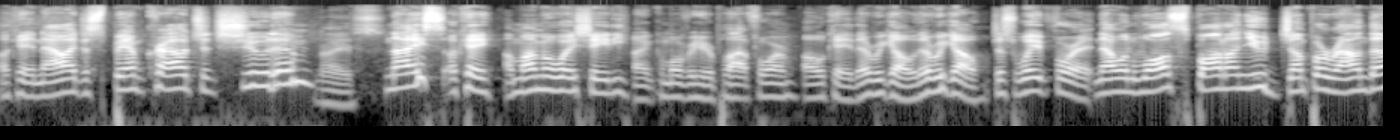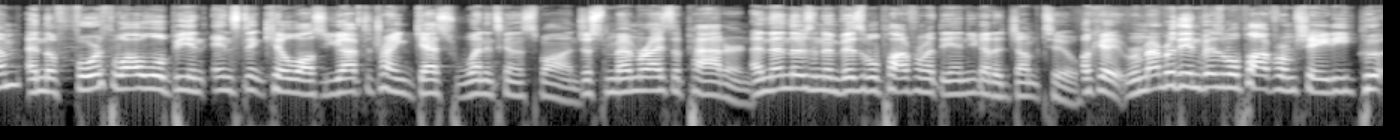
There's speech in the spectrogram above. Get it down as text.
Okay, now I just spam crouch and shoot him. Nice. Nice. Okay, I'm on my way, Shady. All right, come over here, platform. Okay, there we go. There we go. Just wait for it. Now, when walls spawn on you, jump around them, and the fourth wall will be an instant kill wall, so you have to try and guess when it's gonna spawn. Just memorize the pattern. And then there's an invisible platform at the end you gotta jump to. Okay, remember the invisible platform, Shady. Huh.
